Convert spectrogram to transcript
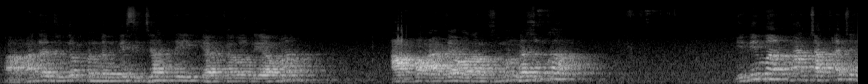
Nah, ada juga pendengki sejati yang kalau dia mah apa aja orang senang nggak suka. Ini mah ngacak aja.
